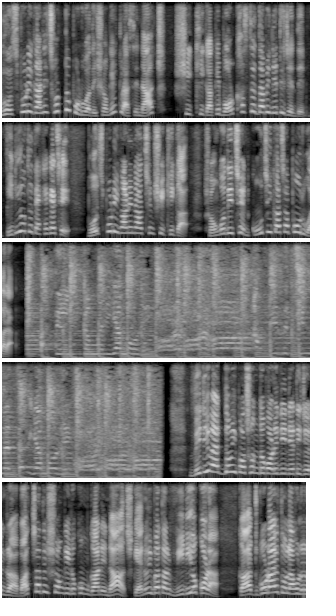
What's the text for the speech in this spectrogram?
ভোজপুরি গানে ছোট্ট পড়ুয়াদের সঙ্গে ক্লাসে নাচ, শিক্ষিকাকে বরখাস্তের দাবি নেটিজেনদের। ভিডিওতে দেখা গেছে, ভোজপুরি গানে নাচছেন শিক্ষিকা। সঙ্গ দিচ্ছেন কুচি কাঁচা পড়ুয়ারা ভিডিও একদমই পছন্দ করেনি নেটিজেনরা। বাচ্চাদের সঙ্গে এরকম গানে নাচ, কেনই বা তার ভিডিও করা? কাঠগোড়ায় তোলা হলো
